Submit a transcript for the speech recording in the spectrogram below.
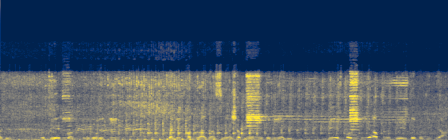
ਅਸੀਂ ਤੇ ਦੇਸ਼ ਭਗਤੀ ਰੋਹਿਤ ਜੀ ਕੱਲੀ 15 ਅਗਸਤ ਜਾਂ 26 ਜਨਵਰੀ ਤੇ ਨਹੀਂ ਹੈਗੀ। ਦੇਸ਼ ਭਗਤੀ ਹੈ ਆਪਣੇ ਦੇਸ਼ ਦੇ ਪ੍ਰਤੀ ਪਿਆਰ।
